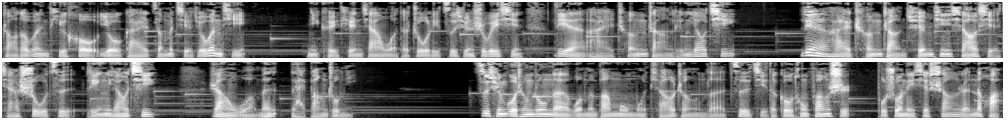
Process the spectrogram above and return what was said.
找到问题后又该怎么解决问题？你可以添加我的助理咨询师微信“恋爱成长零幺七”，恋爱成长全拼小写加数字零幺七，让我们来帮助你。咨询过程中呢，我们帮木木调整了自己的沟通方式。不说那些伤人的话，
